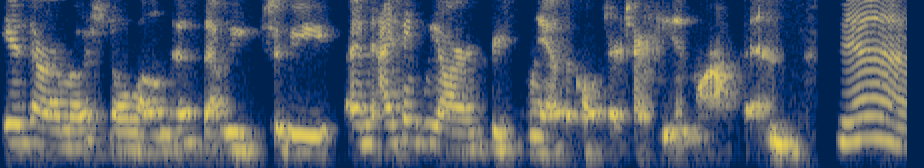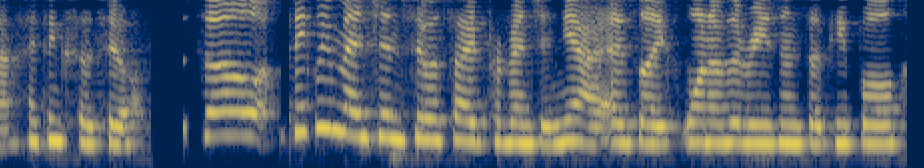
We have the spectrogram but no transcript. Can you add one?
is our emotional wellness that we should be? And I think we are increasingly as a culture checking in more often. Yeah, I think so too. So I think we mentioned suicide prevention, yeah, as like one of the reasons that people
